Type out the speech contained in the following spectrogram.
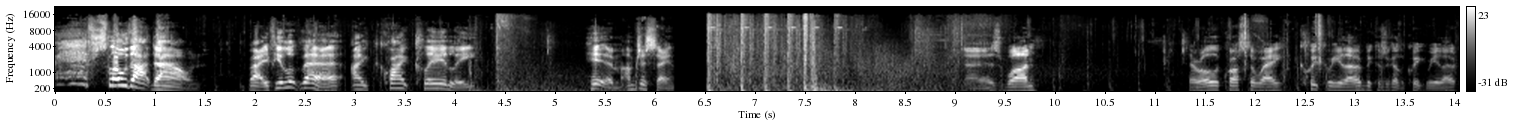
Ref, slow that down. Right, if you look there, I quite clearly hit him. I'm just saying. There's one. They're all across the way. Quick reload because we got the quick reload.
